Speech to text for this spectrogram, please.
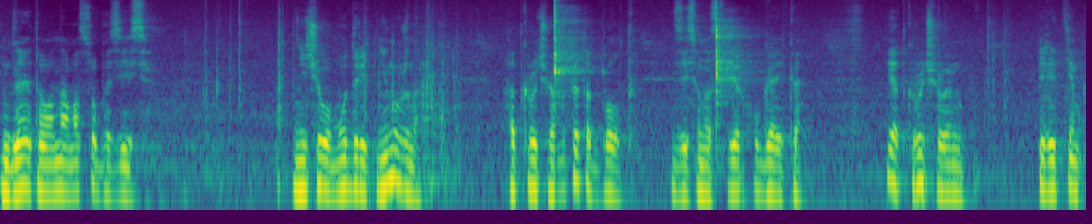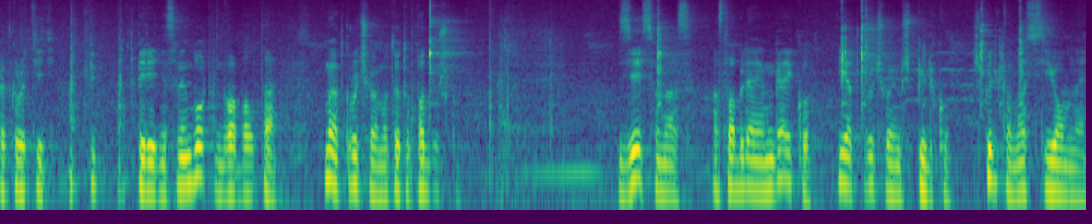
Для этого нам особо здесь ничего мудрить не нужно. Откручиваем вот этот болт. Здесь у нас сверху гайка. И откручиваем перед тем, как крутить передний сайлентблок, два болта мы откручиваем вот эту подушку. Здесь у нас ослабляем гайку и откручиваем шпильку. Шпилька у нас съемная.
